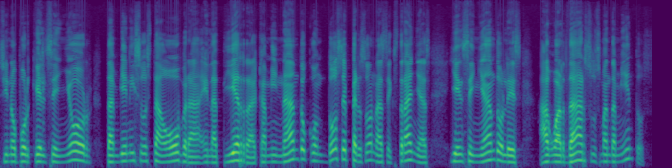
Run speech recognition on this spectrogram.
sino porque el Señor también hizo esta obra en la tierra, caminando con doce personas extrañas y enseñándoles a guardar sus mandamientos.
